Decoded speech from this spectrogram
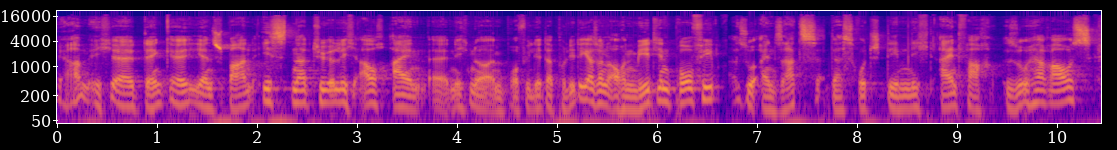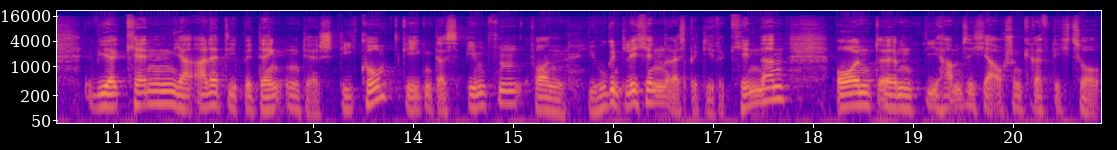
Ja, ich äh, denke, Jens Spahn ist natürlich auch ein, äh, nicht nur ein profilierter Politiker, sondern auch ein Medienprofi. So ein Satz, das rutscht dem nicht einfach so heraus. Wir kennen ja alle die Bedenken der STIKO gegen das Impfen von Jugendlichen respektive Kindern. Und ähm, die haben sich ja auch schon kräftig zu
